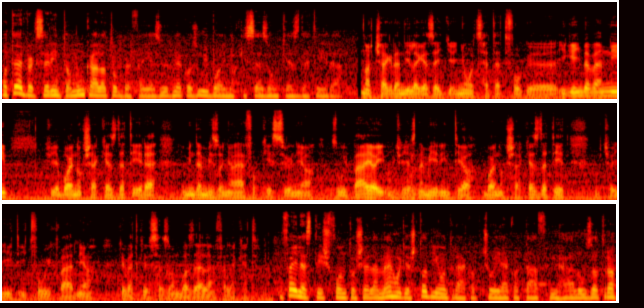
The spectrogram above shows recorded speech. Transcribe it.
A tervek szerint a munkálatok befejeződnek az új bajnoki szezon kezdetére. Nagyságrendileg ez egy 8 hetet fog igénybe venni, úgyhogy a bajnokság kezdetére minden bizonyal el fog készülni az új pályai, úgyhogy ez nem érinti a bajnokság kezdetét, úgyhogy itt, itt fogjuk várni a következő szezonban az ellenfeleket. A fejlesztés fontos eleme, hogy a stadiont rákapcsolják a távhőhálózatra,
